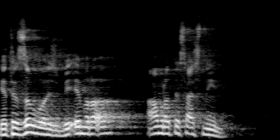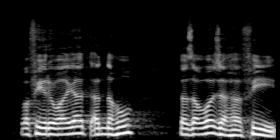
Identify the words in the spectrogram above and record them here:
يتزوج بامرأة عمرها تسع سنين. وفي روايات أنه تزوجها في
